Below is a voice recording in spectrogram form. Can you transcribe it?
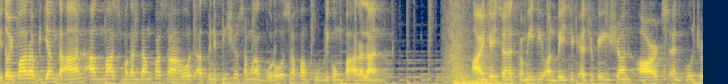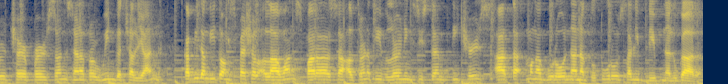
Ito ay para bigyang daan ang mas magandang pasahod at benepisyo sa mga guro sa pampublikong paaralan. Ayon kay Senate Committee on Basic Education, Arts and Culture Chairperson Senator Win Gatchalian, kabilang dito ang special allowance para sa alternative learning system teachers at mga guro na nagtuturo sa liblib na lugar.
